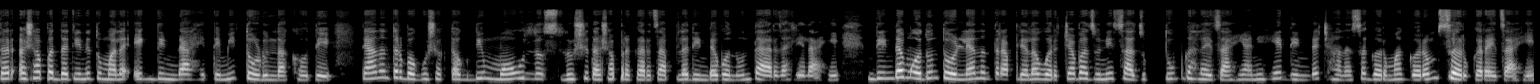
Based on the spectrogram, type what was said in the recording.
तर अशा पद्धतीने तुम्हाला एक दिंड आहे ते मी तोडून दाखवते. त्यानंतर बघू शकता अगदी मऊ लुसलुशीत अशा प्रकारचं आपलं दिंड बनवून तयार झालेलं आहे. दिंड मधून तोडल्यानंतर आपल्याला वरच्या बाजूने साजूक तूप घालायचं आहे आणि हे दिंड छान असं गरमा गरम सर्व करायचं आहे.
